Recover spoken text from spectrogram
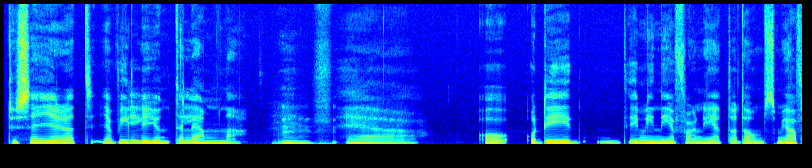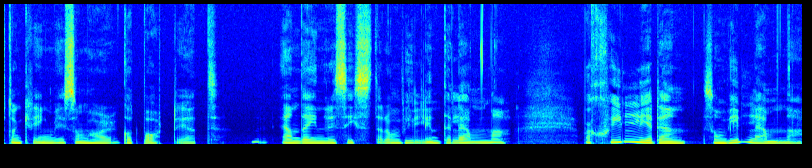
du säger att jag ville ju inte lämna. mm. Eh, och och det, det är min erfarenhet av de som jag har haft omkring mig som har gått bort. Är att ända in i det sista, de vill inte lämna. Vad skiljer den som vill lämna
